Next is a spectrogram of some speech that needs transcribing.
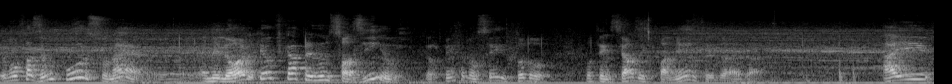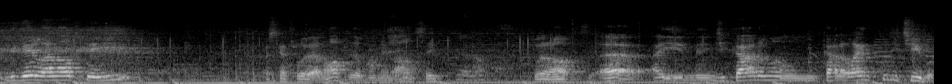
eu vou fazer um curso, né? É melhor do que eu ficar aprendendo sozinho. De repente eu não sei todo o potencial do equipamento. Da, da... Aí liguei lá na AutoTI, acho que é Florianópolis, é Blumenau, não sei. Florianópolis. É, aí me indicaram um cara lá em Curitiba,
